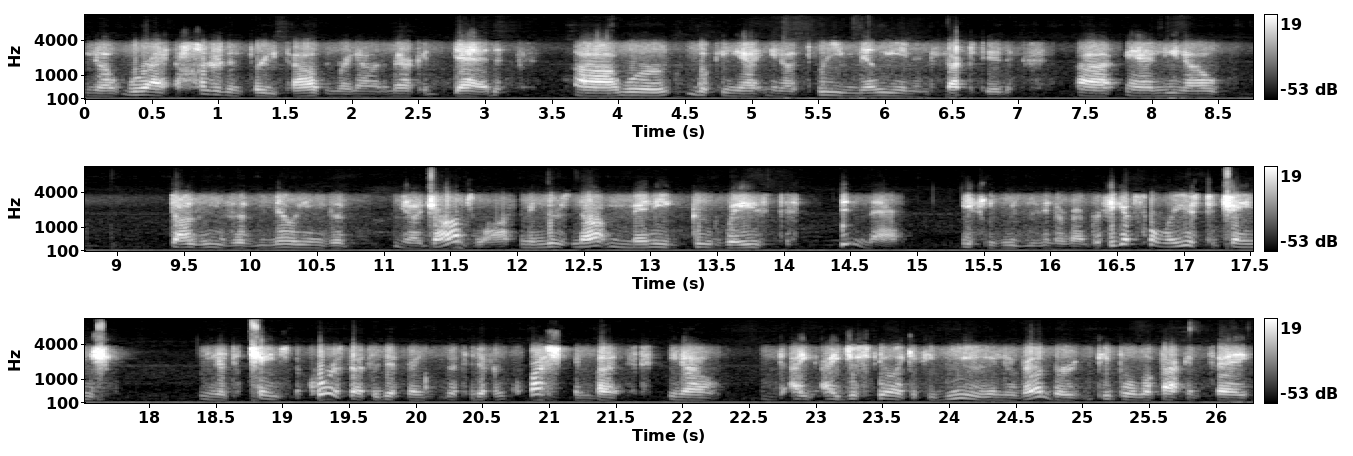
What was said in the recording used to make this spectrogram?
you know, we're at 130,000 right now in America dead. Uh, we're looking at, you know, 3 million infected uh, and you know dozens of millions of you know jobs lost. I mean, there's not many good ways to spin that if he loses in November. If he gets four more years to change, you know, to change the course, that's a different that's a different question. But you know, I, I just feel like if he loses in November, people look back and say,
